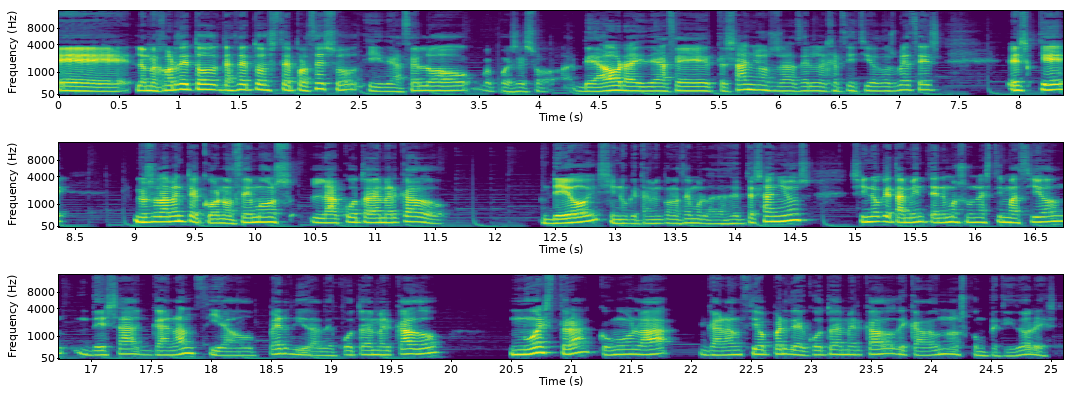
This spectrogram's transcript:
Eh, lo mejor de, todo, de hacer todo este proceso y de hacerlo, pues eso, de ahora y de hace tres años, o sea, hacer el ejercicio dos veces, es que no solamente conocemos la cuota de mercado de hoy, sino que también conocemos la de hace tres años, sino que también tenemos una estimación de esa ganancia o pérdida de cuota de mercado nuestra como la ganancia o pérdida de cuota de mercado de cada uno de los competidores.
